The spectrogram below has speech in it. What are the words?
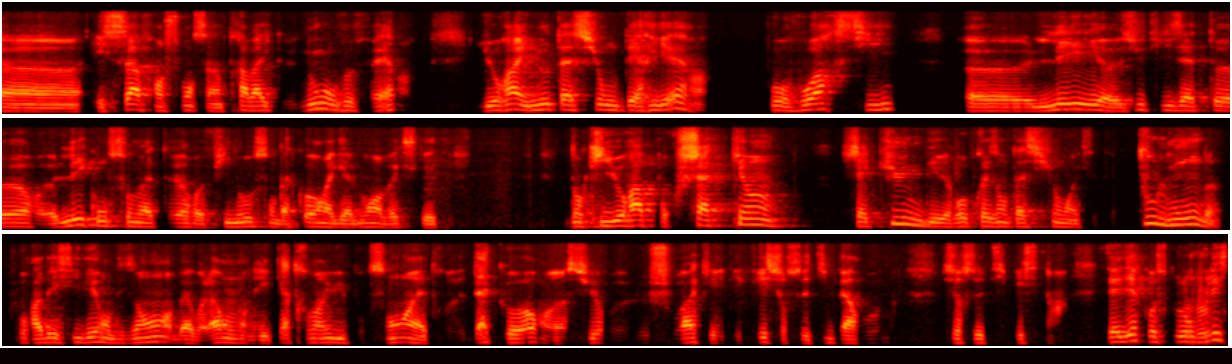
euh, et ça, franchement, c'est un travail que nous, on veut faire. Il y aura une notation derrière pour voir si euh, les utilisateurs, les consommateurs finaux sont d'accord également avec ce qui a été fait. Donc, il y aura pour chacun, chacune des représentations, etc. Tout le monde pourra décider en disant, ben voilà, on est 88% à être d'accord euh, sur le choix qui a été fait sur ce type d'arôme, sur ce type, etc. C'est-à-dire que ce que l'on mhm. voulait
